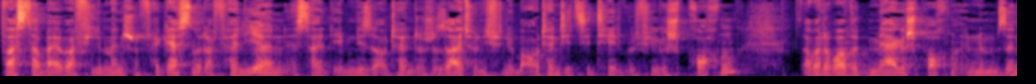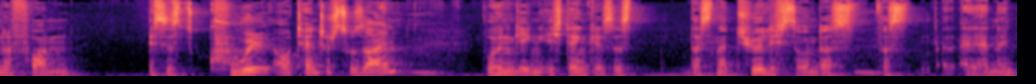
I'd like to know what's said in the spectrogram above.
Was dabei aber viele Menschen vergessen oder verlieren, ist halt eben diese authentische Seite. Und ich finde, über Authentizität wird viel gesprochen, aber darüber wird mehr gesprochen in dem Sinne von, ist es cool, authentisch zu sein? Mhm. Wohingegen ich denke, es ist das Natürlichste und das, mhm. das ein,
